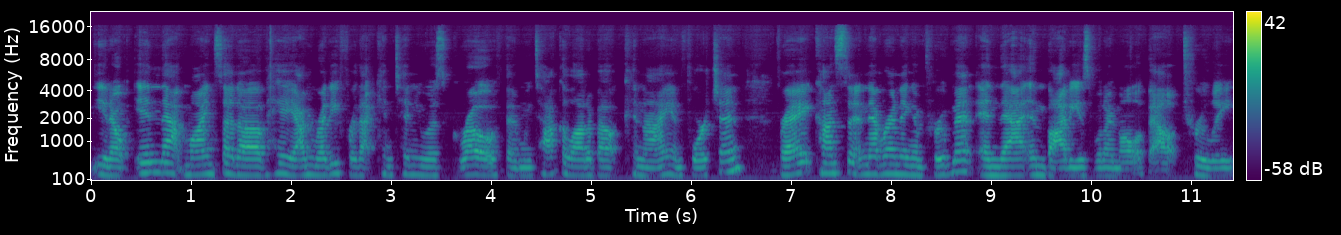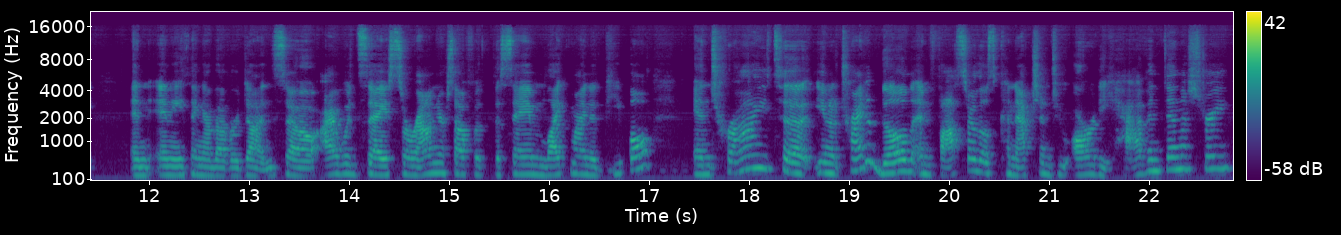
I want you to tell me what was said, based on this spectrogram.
you know in that mindset of hey i'm ready for that continuous growth. And we talk a lot about CANI and fortune right? Constant and never ending improvement. And that embodies what i'm all about truly in anything i've ever done. So i would say surround yourself with the same like-minded people and try to you know try to build and foster those connections you already have in dentistry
